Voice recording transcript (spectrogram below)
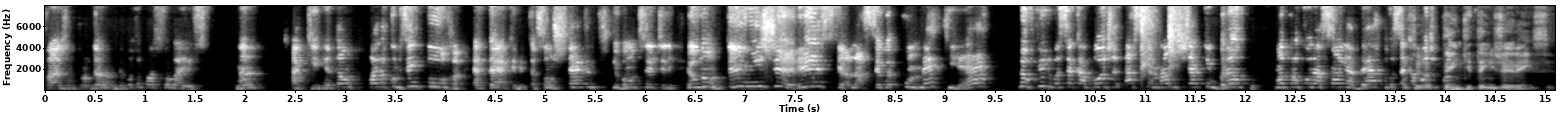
faz um programa, depois eu posso falar isso, né? Aqui. Então, olha como você empurra, é técnica, são os técnicos que vão dizer, eu não tenho ingerência na segurança. Como é que é? Meu filho, você acabou de assinar um cheque em branco, uma procuração em aberto, você Ou acabou seja, de... tem que ter ingerência.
